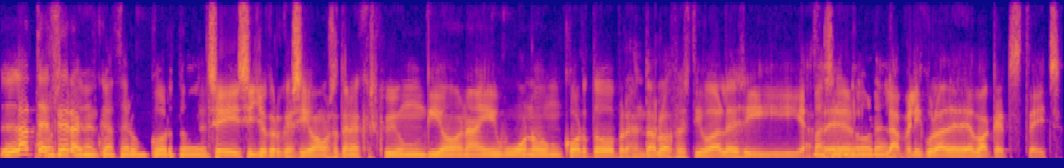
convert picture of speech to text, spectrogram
La Vamos a tercera tener que hacer un corto, ¿eh? Sí, sí, yo creo que sí. Vamos a tener que escribir un guion ahí bueno de un corto, presentarlo a festivales y Va hacer hora, la ¿eh? película de The Bucket Stage.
